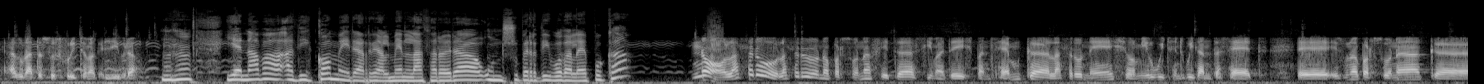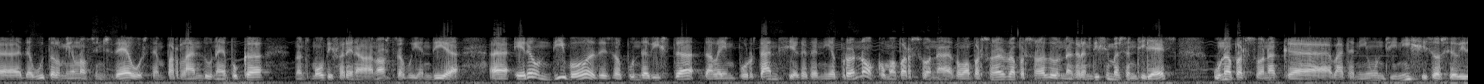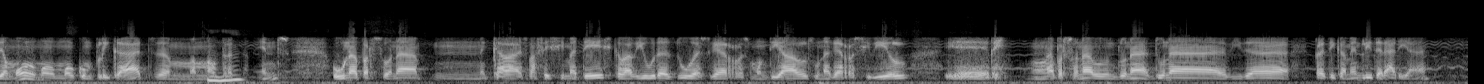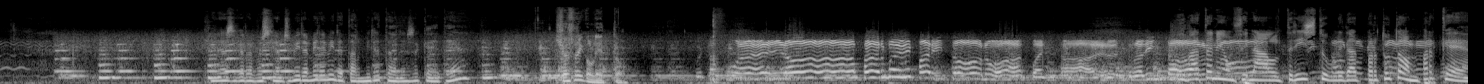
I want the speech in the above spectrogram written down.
ha donat els seus fruits amb aquest llibre. Uh -huh. I anava a dir com era realment Lázaro. Era un superdivo de l'època? No, Lázaro, Lázaro era una persona feta a si mateix. Pensem que Lázaro neix el 1887. Eh, és una persona que debuta el 1910. Estem parlant d'una època doncs, molt diferent a la nostra avui en dia. Eh, era un divo des del punt de vista de la importància que tenia, però no com a persona. Com a persona era una persona d'una grandíssima senzillesa, una persona que va tenir uns inicis a la seva vida molt, molt, molt complicats, amb, amb maltractaments, una persona que es va fer a si mateix, que va viure dues guerres mundials, una guerra civil, eh, bé, una persona d'una d'una vida pràcticament literària, eh? Quines gravacions. Mira, mira, mira tal, mira tal, és aquest, eh? Això és Rigoletto. I va tenir un final trist, oblidat per tothom. Per què?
